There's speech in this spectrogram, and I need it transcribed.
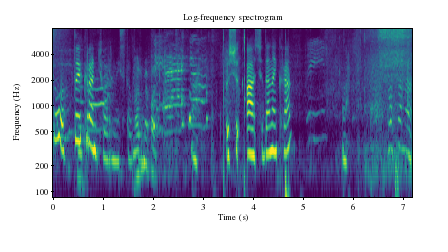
Тату, то екран чорний став. Нажми пальці. Сю- А, сюди на екран? Що саме?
